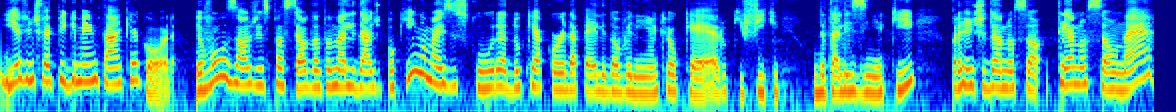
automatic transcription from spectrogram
E a gente vai pigmentar aqui agora. Eu vou usar o giz pastel da tonalidade um pouquinho mais escura do que a cor da pele da ovelhinha que eu quero, que fique um detalhezinho aqui, pra gente dar noção, ter a noção, né,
